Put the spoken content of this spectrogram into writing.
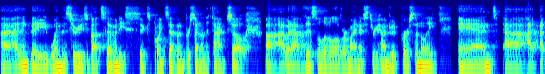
I, I think they win the series about seventy six point seven percent of the time. So uh, I would have this a little over minus three hundred personally, and uh, I, I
